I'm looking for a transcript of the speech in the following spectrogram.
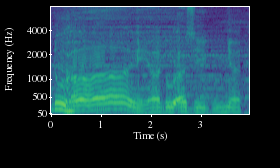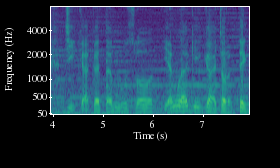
Aduhai, aduh asiknya Jika ketemu slot yang lagi gacor Ding,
